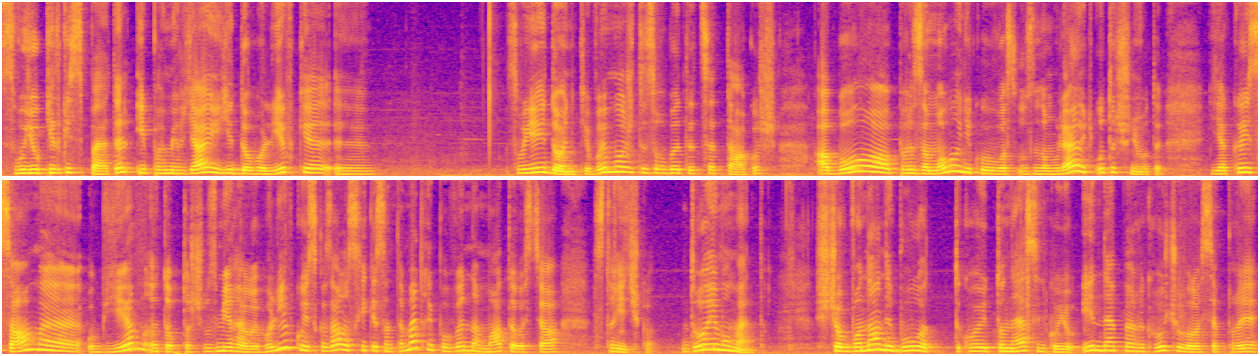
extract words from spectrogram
свою кількість петель і приміряю її до голівки своєї доньки. Ви можете зробити це також. Або при замовленні, коли вас замовляють, уточнювати, який саме об'єм, тобто, щоб зміряли голівку і сказали, скільки сантиметрів повинна мати ось ця стрічка. Другий момент. Щоб вона не була такою тонесенькою і не перекручувалася при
